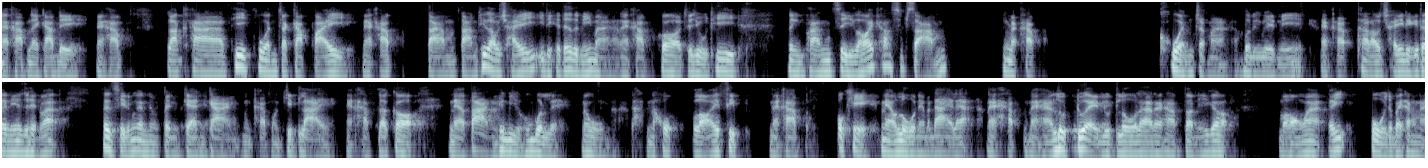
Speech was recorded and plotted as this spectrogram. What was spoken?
นะครับ ในกราฟเดย์นะครับ ราคาที่ควรจะกลับไปนะครับ ตามตามที่เราใช้อินดิเคเตอร์ตัวนี้มานะครับ ก็จะอยู่ที่หนึ่งพันสี่ร้อยเก้าสิบสามนะครับ ควรจะมาบริเวณนี้นะครับ ถ้าเราใช้อินดิเคเตอร์นี้จะเห็นว่าเส้นสีน้ำเงินเป็นแกนกลางนะครับของกริดไลน์นะครับ แล้วก็แนวต้านขึ้นมาอยู่ข้างบนเลยนู่นพันหกร้อยสิบนะครับ โอเค แนวโลเนี่ยมันได้แล้วนะครับนะฮะหลุดด้วยหลุดโลแล้วนะครับ ตอนนี้ก็มองว่าเอ้ยปู่จะไปทางไหน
